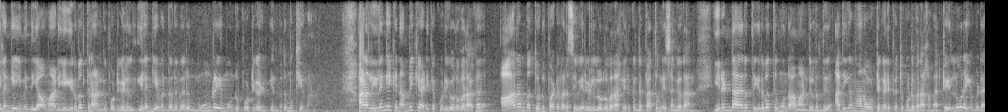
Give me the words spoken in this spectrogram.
இலங்கையும் இந்தியாவும் ஆடிய இருபத்தி நான்கு போட்டிகளில் இலங்கை வென்றது வெறும் மூன்றே மூன்று போட்டிகள் என்பது முக்கியமானது. ஆனால் இலங்கைக்கு நம்பிக்கை அளிக்கக்கூடிய ஒருவராக ஆரம்ப துடுப்பாட்டு வரிசை வீரர்களில் ஒருவராக இருக்கின்ற பத்தும் சங்கதான் இரண்டாயிரத்து இருபத்தி மூன்றாம் ஆண்டிலிருந்து அதிகமான ஓட்டங்களை பெற்றுக் கொண்டவராக மற்ற எல்லோரையும் விட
